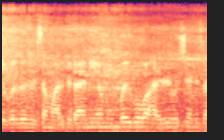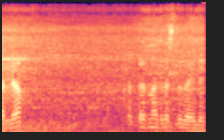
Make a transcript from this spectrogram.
जबरदस्त असं मार्केट आहे आणि या मुंबई गोवा हायवेवरची आम्ही चालल्या खतरनाक रस्ते जायले.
